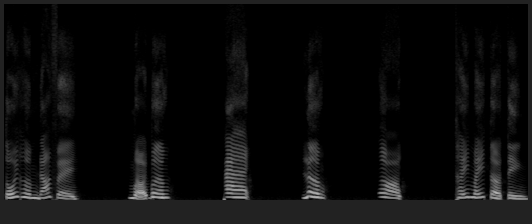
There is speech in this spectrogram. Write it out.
Tối hôm đó về, mở bơn. A. À, lương. Ờ. Thấy mấy tờ tiền,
